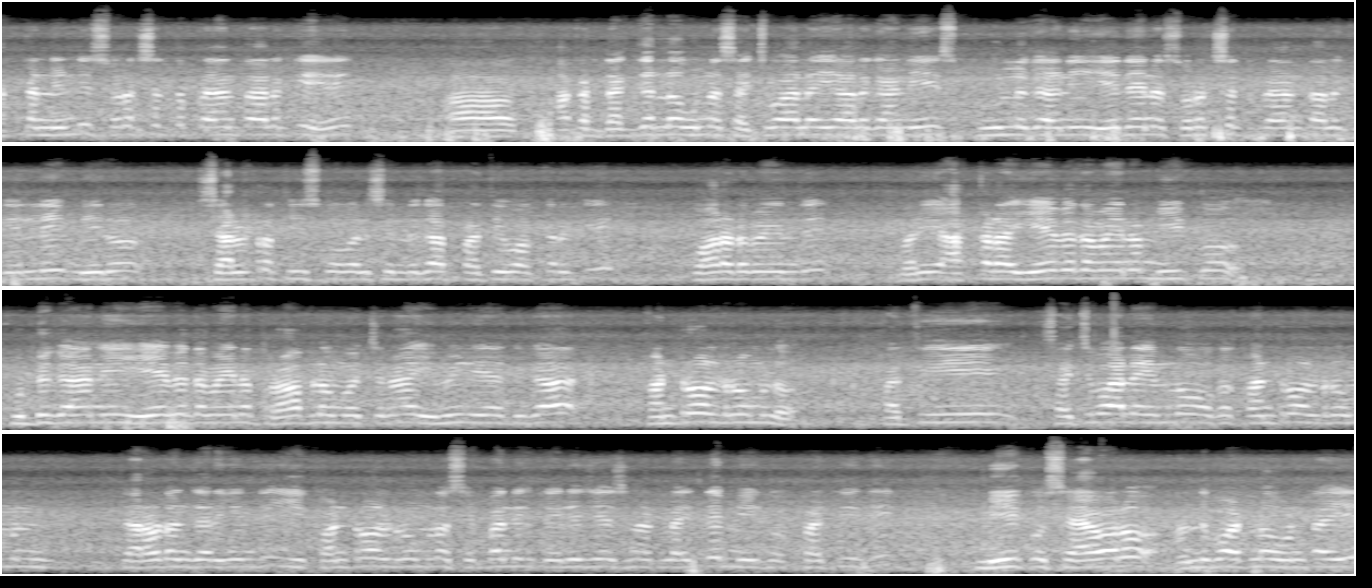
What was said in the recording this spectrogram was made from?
అక్కడి నుండి సురక్షిత ప్రాంతాలకి అక్కడ దగ్గరలో ఉన్న సచివాలయాలు కానీ స్కూళ్ళు కానీ ఏదైనా సురక్షిత ప్రాంతాలకు వెళ్ళి మీరు షెల్టర్ తీసుకోవాల్సిందిగా ప్రతి ఒక్కరికి కోరడమైంది. మరి అక్కడ ఏ విధమైన మీకు ఫుడ్ కానీ ఏ విధమైన ప్రాబ్లం వచ్చినా ఇమీడియట్గా కంట్రోల్ రూమ్లో ప్రతి సచివాలయంలో ఒక కంట్రోల్ రూమ్ తెరవడం జరిగింది. ఈ కంట్రోల్ రూమ్లో సిబ్బందికి తెలియజేసినట్లయితే మీకు ప్రతిదీ మీకు సేవలు అందుబాటులో ఉంటాయి.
